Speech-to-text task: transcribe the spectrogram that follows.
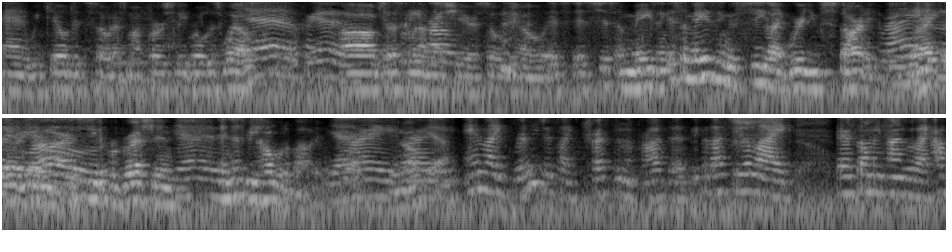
and we killed it. So that's my first lead role as well. Yes, yes. Um, so that's coming out next year. So you know, it's it's just amazing. It's amazing to see like where you started, Right, right? the And, and to see the progression Yes. and just be humbled about it. Yes. Right, You know? right. Yeah. And like really just like trusting the process because I feel like there are so many times where like I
